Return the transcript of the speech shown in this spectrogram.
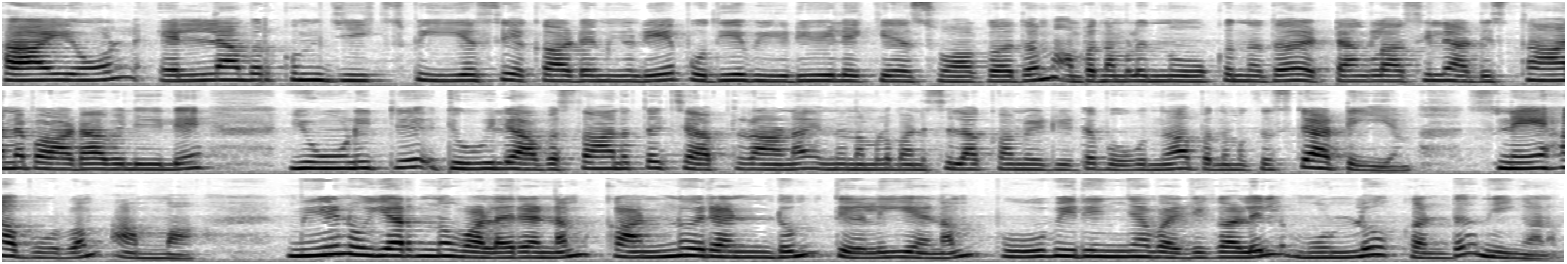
Hi all. എല്ലാവർക്കും ജീക്സ് പി എസ് സി അക്കാഡമിയുടെ പുതിയ വീഡിയോയിലേക്ക് സ്വാഗതം. അപ്പോൾ നമ്മൾ നോക്കുന്നത് എട്ടാം ക്ലാസ്സിലെ അടിസ്ഥാന പാഠാവലിയിലെ യൂണിറ്റ് ടൂവിലെ അവസാനത്തെ ചാപ്റ്ററാണ് ഇന്ന് നമ്മൾ മനസ്സിലാക്കാൻ വേണ്ടിയിട്ട് പോകുന്നത്. അപ്പോൾ നമുക്ക് സ്റ്റാർട്ട് ചെയ്യാം. സ്നേഹപൂർവം അമ്മ. മീനുയർന്നു വളരണം കണ്ണു രണ്ടും തെളിയണം പൂവിരിഞ്ഞ വഴികളിൽ മുള്ളു കണ്ട് നീങ്ങണം.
